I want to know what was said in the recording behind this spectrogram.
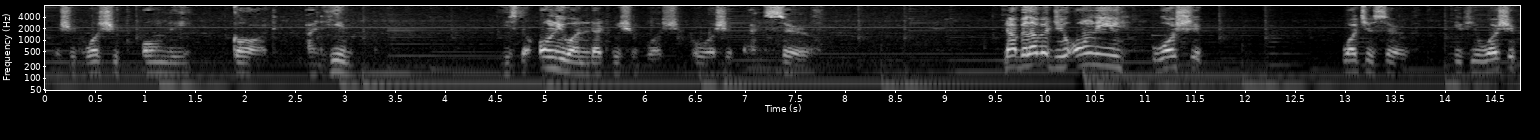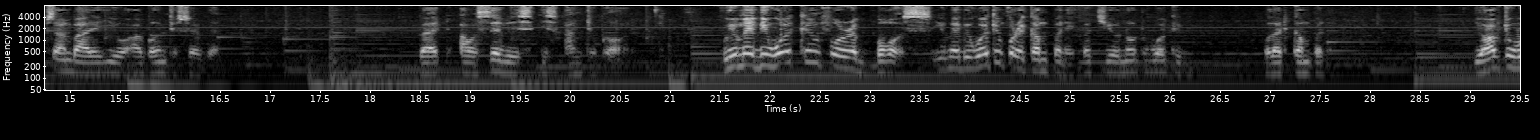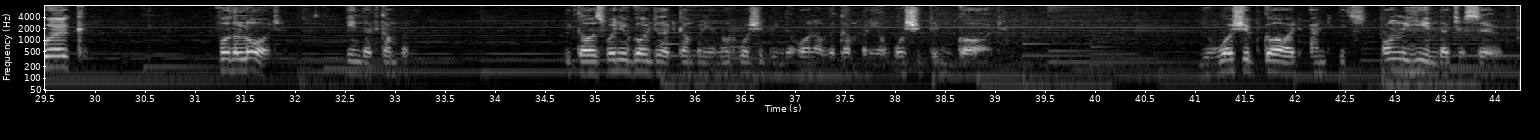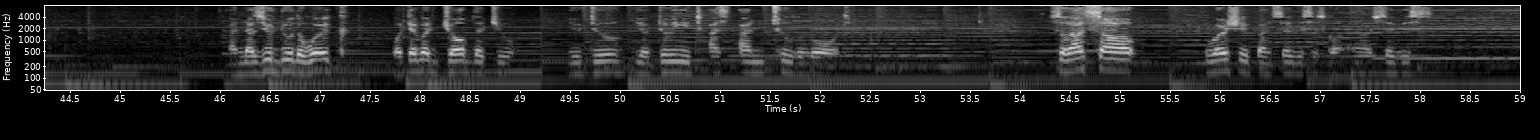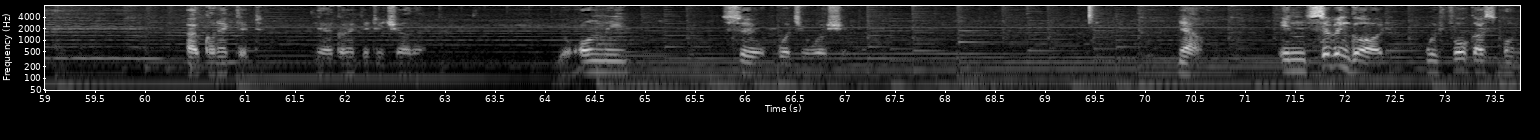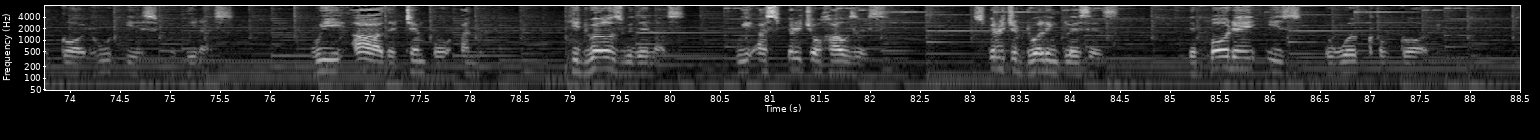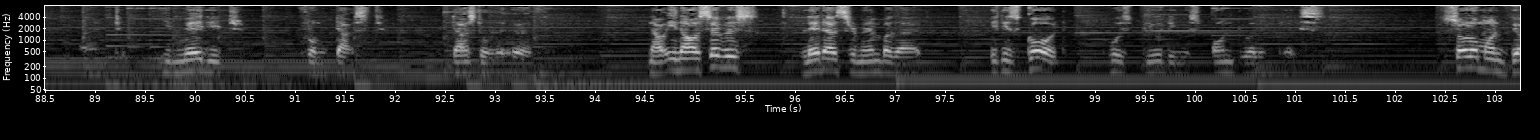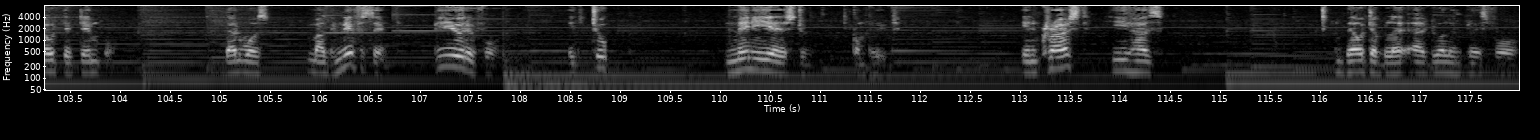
We should worship only God and Him. He's the only one that we should worship, worship and serve. Now, beloved, you only worship what you serve. If you worship somebody, you are going to serve them. But our service is unto God. You may be working for a boss, you may be working for a company, but you're not working for that company. You have to work for the Lord in that company. Because when you go into that company, you're not worshiping the owner of the company, you're worshiping God. You worship God, and it's only Him that you serve. And as you do the work, whatever job that you you do, you're doing it as unto the Lord. So that's how worship and service is uh, service are connected. They are connected to each other. You only serve what you worship. Now, in serving God, we focus on God who is within us. We are the temple and he dwells within us. We are spiritual houses, spiritual dwelling places. The body is the work of God, and He made it from dust, dust of the earth. Now, in our service, let us remember that it is God who is building His own dwelling place. Solomon built a temple that was magnificent, beautiful, it took many years to complete. In Christ, He has built a, a dwelling place for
